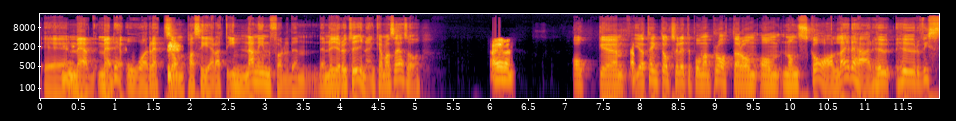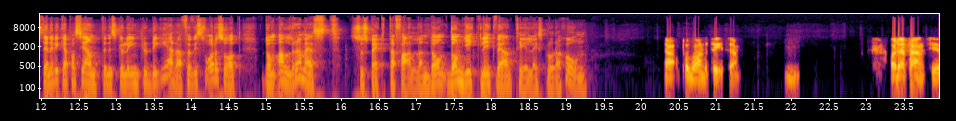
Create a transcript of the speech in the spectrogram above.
eh, med, med det året som passerat innan ni införde den, den nya rutinen, kan man säga så? Jajamän. Och eh, jag tänkte också lite på man pratar om, om någon skala i det här. Hur, hur visste ni vilka patienter ni skulle inkludera? För visst var det så att de allra mest suspekta fallen, de, de gick likväl till exploration? Ja, på vanligt vis. Ja. Mm. Och där fanns ju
